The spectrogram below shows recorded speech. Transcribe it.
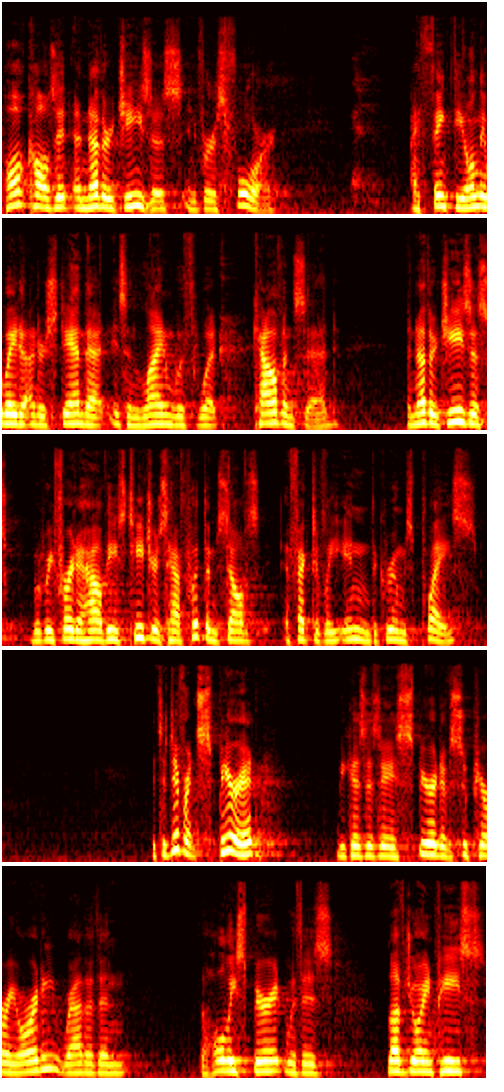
Paul calls it another Jesus in verse 4. I think the only way to understand that is in line with what Calvin said. Another Jesus would refer to how these teachers have put themselves effectively in the groom's place. It's a different spirit because it's a spirit of superiority rather than the Holy Spirit with his love, joy, and peace,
